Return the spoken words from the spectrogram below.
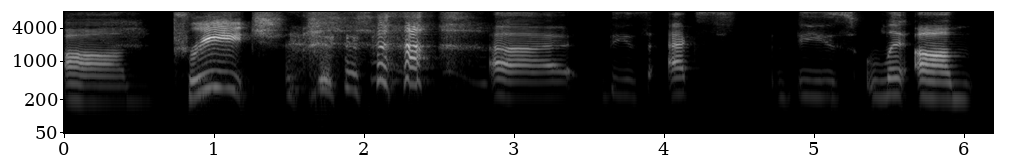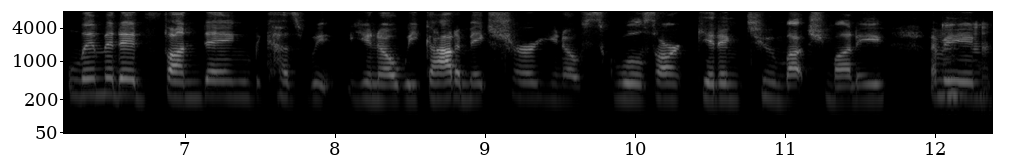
um, Preach. uh, these ex these li- um, limited funding because we you know we got to make sure you know schools aren't getting too much money i mean Mhm.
